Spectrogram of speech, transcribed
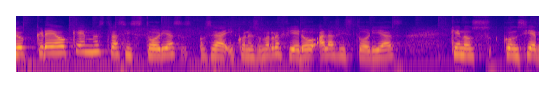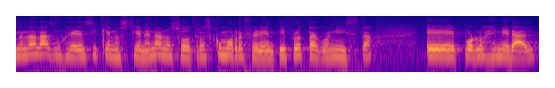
Yo creo que nuestras historias, o sea, y con eso me refiero a las historias que nos conciernen a las mujeres y que nos tienen a nosotras como referente y protagonista, eh, por lo general,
